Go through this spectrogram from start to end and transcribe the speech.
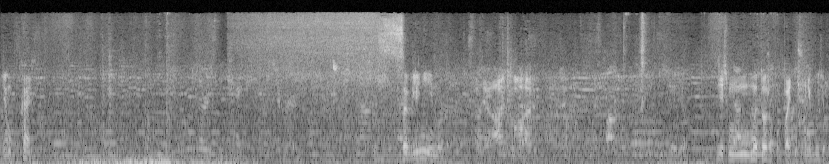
Идем к кассе. Загляни немного. Здесь мы тоже покупать ничего не будем.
